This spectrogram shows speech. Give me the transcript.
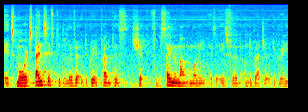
it's more expensive to deliver a degree apprenticeship for the same amount of money as it is for an undergraduate degree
